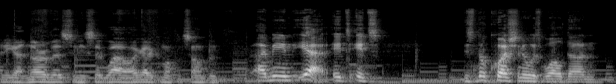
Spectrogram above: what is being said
And he got nervous and he said, "Wow, I got to come up with something." I mean, yeah, it's it's. There's no question it was well done,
